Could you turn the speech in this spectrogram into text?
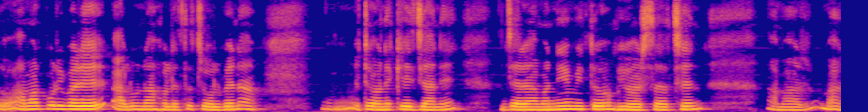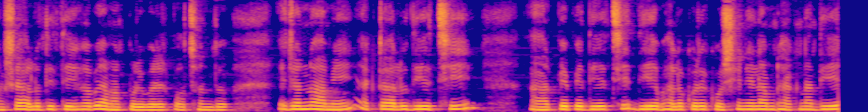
তো আমার পরিবারে আলু না হলে তো চলবে না। এটা অনেকেই জানে। যারা আমার নিয়মিত ভিউয়ার্স আছেন, আমার মাংসে আলু দিতেই হবে, আমার পরিবারের পছন্দ। এজন্য আমি একটা আলু দিয়েছি, আর পেঁপে দিয়েছি, দিয়ে ভালো করে কষিয়ে নিলাম ঢাকনা দিয়ে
